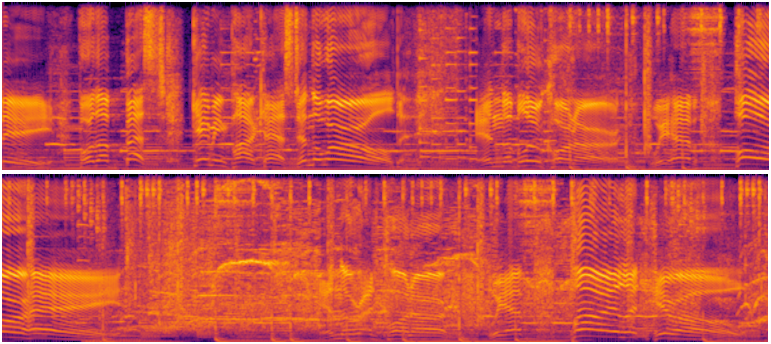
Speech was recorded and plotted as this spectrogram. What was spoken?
ready for the best gaming podcast in the world. In the blue corner, we have Jorge. In the red corner, we have Pilot Hero.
